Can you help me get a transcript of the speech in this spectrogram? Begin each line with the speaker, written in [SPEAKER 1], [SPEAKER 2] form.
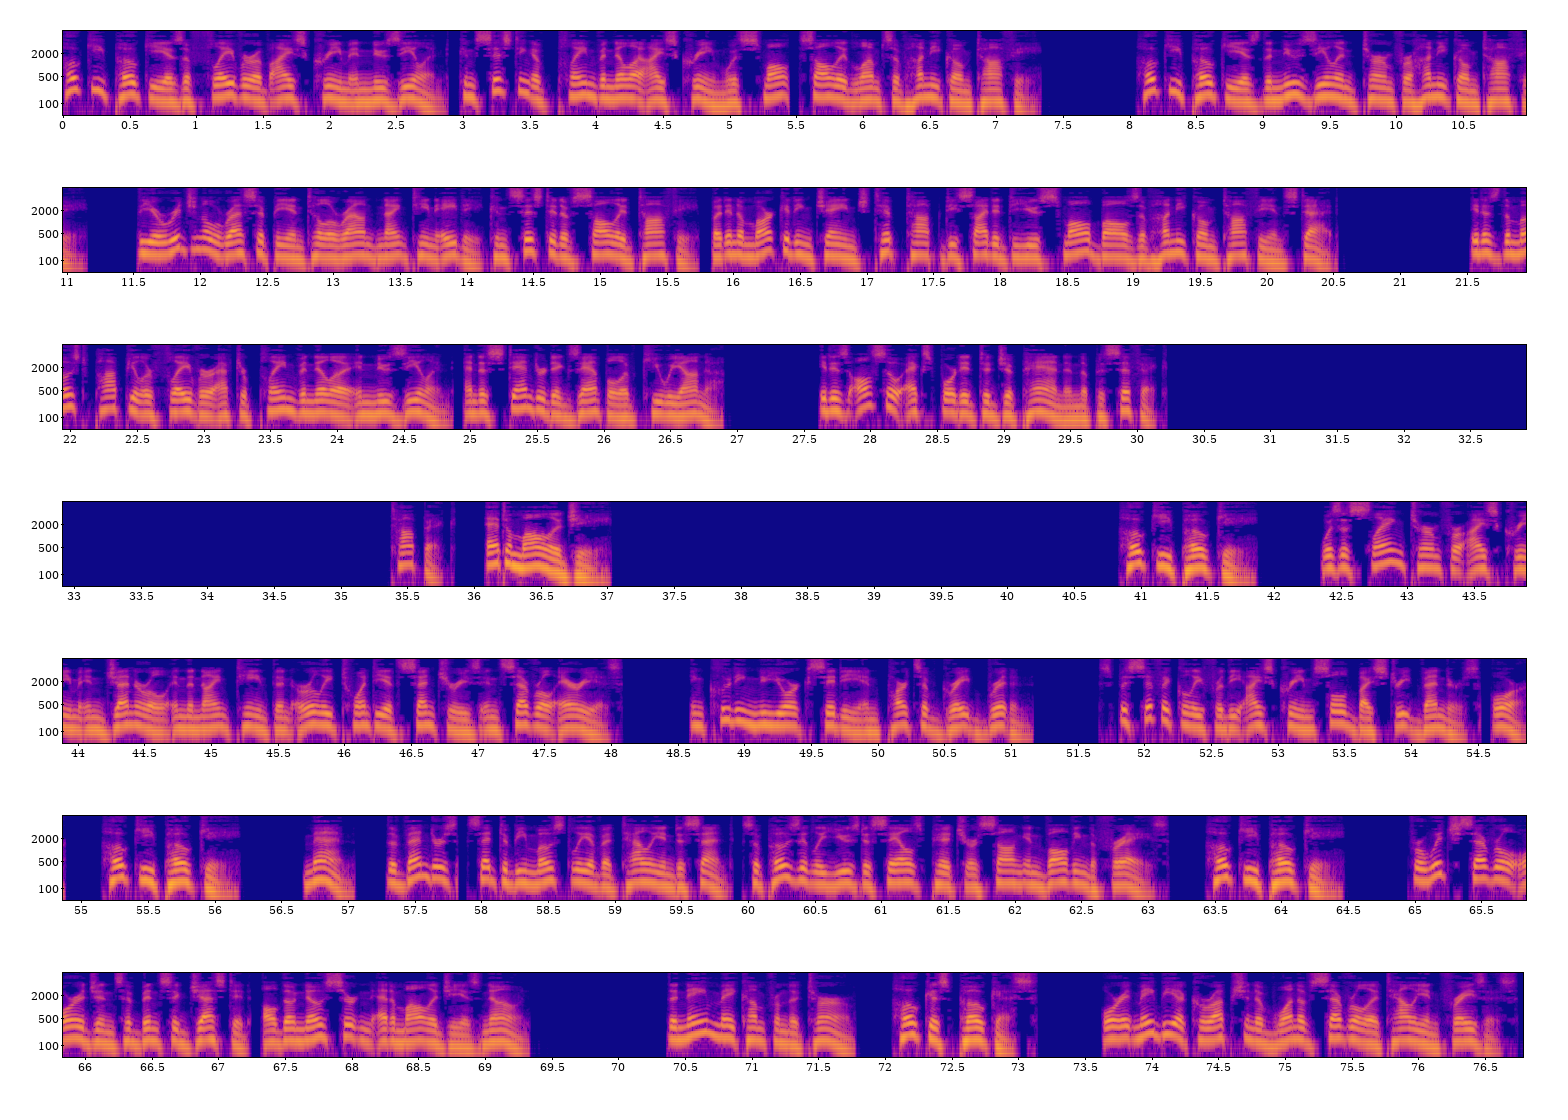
[SPEAKER 1] Hokey pokey is a flavour of ice cream in New Zealand, consisting of plain vanilla ice cream with small, solid lumps of honeycomb toffee. Hokey pokey is the New Zealand term for honeycomb toffee. The original recipe until around 1980 consisted of solid toffee, but in a marketing change Tip Top decided to use small balls of honeycomb toffee instead. It is the most popular flavour after plain vanilla in New Zealand, and a standard example of Kiwiana. It is also exported to Japan and the Pacific. Etymology Hokey pokey was a slang term for ice cream in general in the 19th and early 20th centuries in several areas including New York City and parts of Great Britain specifically for the ice cream sold by street vendors, or hokey pokey men. The vendors, said to be mostly of Italian descent, supposedly used a sales pitch or song involving the phrase, hokey pokey, for which several origins have been suggested, although no certain etymology is known. The name may come from the term, hocus pocus, or it may be a corruption of one of several Italian phrases.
